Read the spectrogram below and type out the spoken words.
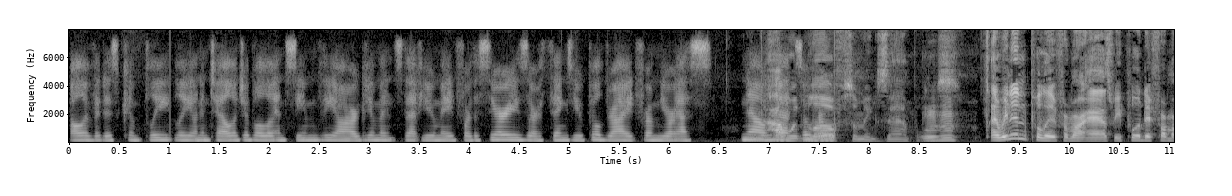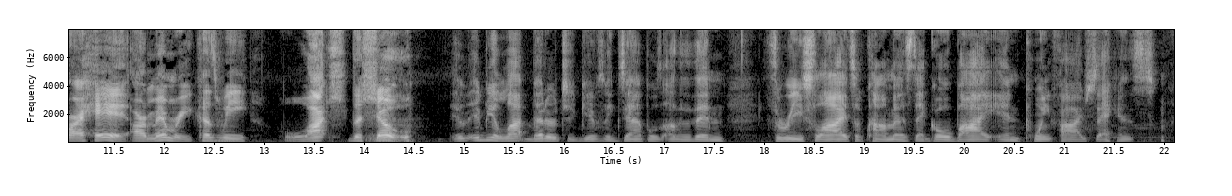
all of it is completely unintelligible and seemed the arguments that you made for the series are things you pulled right from your ass. Now I that's would over. love some examples. hmm And we didn't pull it from our ass. We pulled it from our head, our memory, because we watched the show. It, it'd be a lot better to give examples other than three slides of comments that go by in 0.5 seconds.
